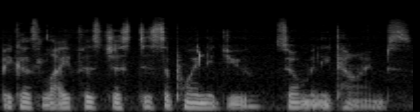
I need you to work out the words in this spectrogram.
because life has just disappointed you so many times.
